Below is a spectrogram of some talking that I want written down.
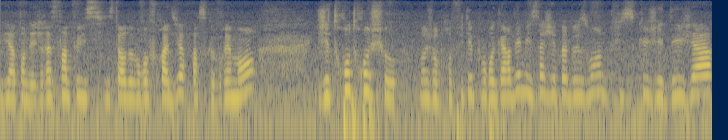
bien. Attendez, je reste un peu ici, histoire de me refroidir, parce que vraiment, j'ai trop trop chaud. Moi, je vais en profiter pour regarder, mais ça, j'ai pas besoin, puisque j'ai déjà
